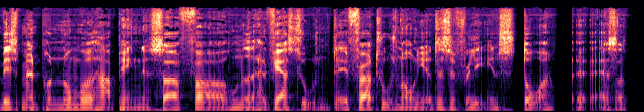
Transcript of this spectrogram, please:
hvis man på nogen måde har pengene, så for 170.000, det er 40.000 oveni, og det er selvfølgelig en stor, øh, altså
